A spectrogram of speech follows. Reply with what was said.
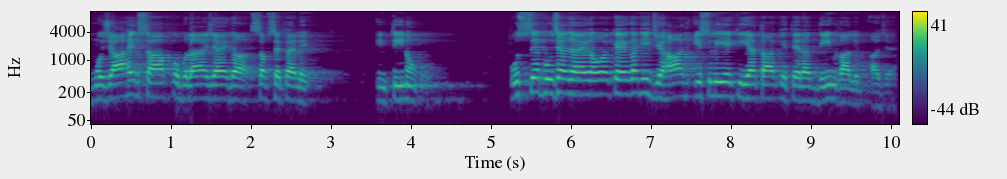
مجاہد صاحب کو بلایا جائے گا سب سے پہلے ان تینوں کو۔ اس سے پوچھا جائے گا، وہ کہے گا جی جہاد اس لیے کیا تھا کہ تیرا دین غالب آ جائے۔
